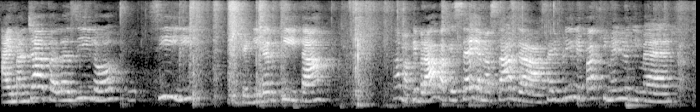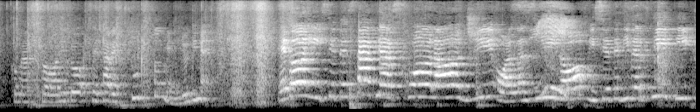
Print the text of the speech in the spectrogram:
Hai mangiato all'asilo? Sì? Ti sei divertita? Ah, ma che brava che sei Anastasia, sai aprire i pacchi meglio di me. Come al solito, sai fare tutto meglio di me. E voi siete stati a scuola oggi o all'asilo? Vi siete divertiti?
